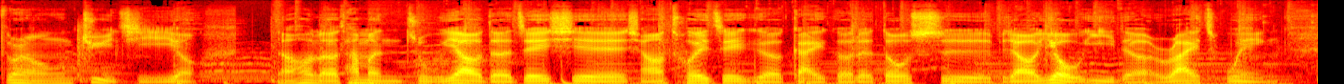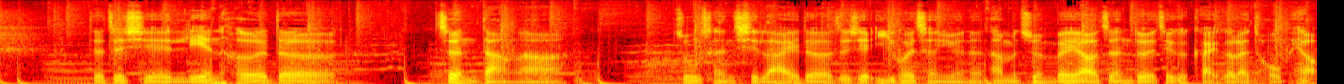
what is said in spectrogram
throng 聚集哦。 然后呢，他们主要的这些想要推这个改革的，都是比较右翼的 right wing 的这些联合的政党啊，组成起来的这些议会成员呢，他们准备要针对这个改革来投票。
